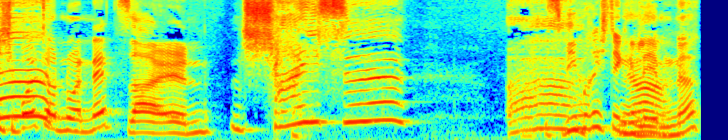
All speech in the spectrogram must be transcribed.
ich wollte doch nur nett sein. Scheiße! Das ist wie im richtigen ja, Leben, ne?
